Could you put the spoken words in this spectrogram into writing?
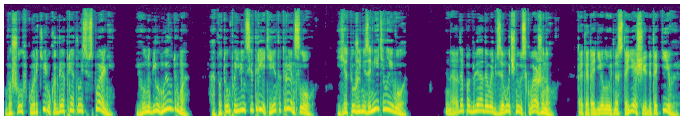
вошел в квартиру, когда я пряталась в спальне, и он убил Мелдрума, а потом появился третий, этот Ренслоу. Я тоже не заметила его?» «Надо поглядывать в замочную скважину, как это делают настоящие детективы.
